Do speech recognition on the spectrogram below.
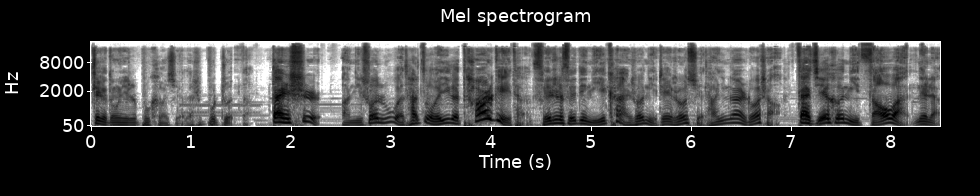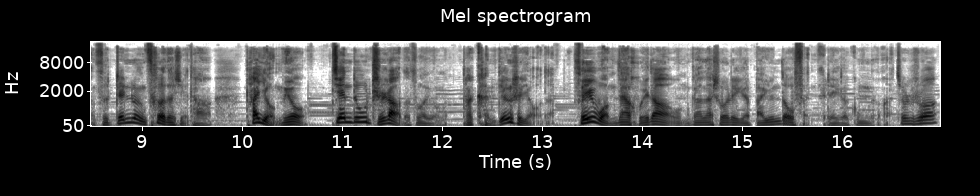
这个东西是不科学的，是不准的。但是啊，你说如果它作为一个 target，随时随地你一看说你这时候血糖应该是多少，再结合你早晚那两次真正测的血糖，它有没有监督指导的作用呢？它肯定是有的。所以，我们再回到我们刚才说这个白芸豆粉的这个功能啊，就是说，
